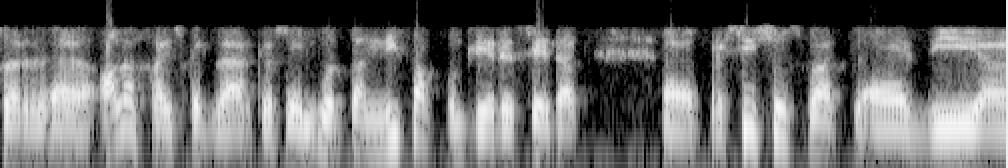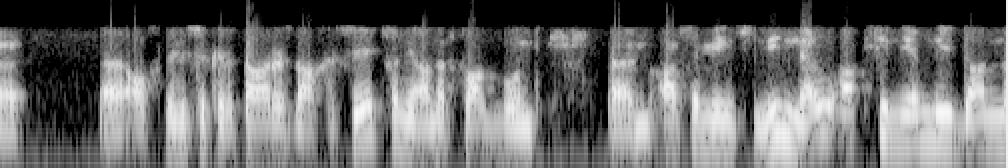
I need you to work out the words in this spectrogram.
vir uh, alle vryskutwerkers en ook dan nie vakbondlede sê dat uh, presies soos wat uh, die uh, uh, algemene sekretaris daar gesê het van die ander vakbond um, as 'n mens nie nou aksie neem nie dan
